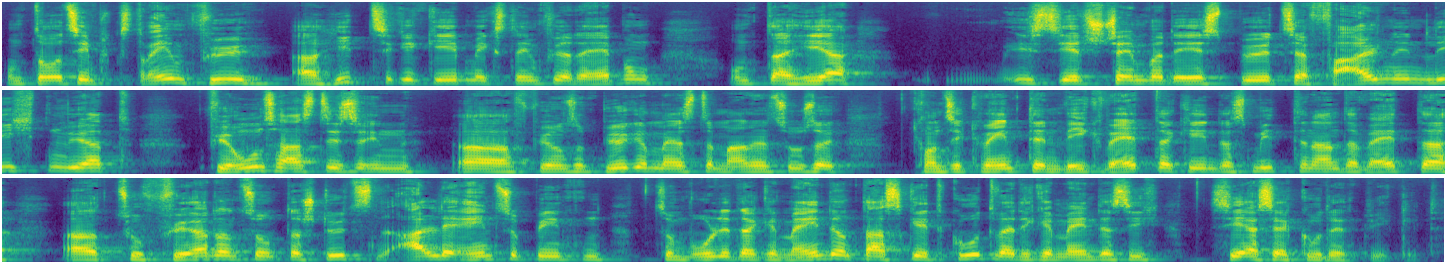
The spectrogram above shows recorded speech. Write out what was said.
Und da hat es extrem viel äh, Hitze gegeben, extrem viel Reibung. Und daher ist jetzt scheinbar die SPÖ zerfallen in Lichtenwert. Für uns heißt es in, äh, für unseren Bürgermeister Manuel Zusag, konsequent den Weg weitergehen, das Miteinander weiter äh, zu fördern, zu unterstützen, alle einzubinden zum Wohle der Gemeinde. Und das geht gut, weil die Gemeinde sich sehr, sehr gut entwickelt.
